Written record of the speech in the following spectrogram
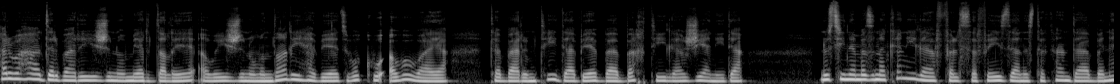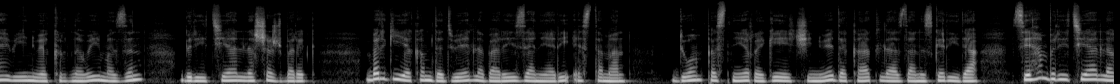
هەروەها دەربارەی ژن و مێرد دەڵێ، ئەوەی ژن و منداڵی هەبێت وەکو ئەوە وایە کە بارمتەی دابێ بە بەختی لە ژیانیدا. نووسینە مەزنەکانی لە فەلسەفەی زانستەکاندا بە ناوی نوێکردنەوەی مەزن بریتییە لە شەش بەرگ. بەرگی یەکەم دەدوێ لەبارەی زانیاری ئێستەمان، دووەم پەسنی ڕێگەیەکی نوێ دەکات لە زانستگەریدا. سێهەم بریتییە لە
